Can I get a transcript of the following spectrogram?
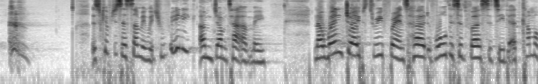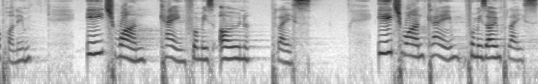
the scripture says something which really um, jumped out at me. Now, when Job's three friends heard of all this adversity that had come upon him, each one came from his own place. Each one came from his own place.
